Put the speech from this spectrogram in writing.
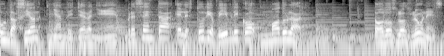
Fundación Ñandillarañe presenta el estudio bíblico modular. Todos los lunes,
